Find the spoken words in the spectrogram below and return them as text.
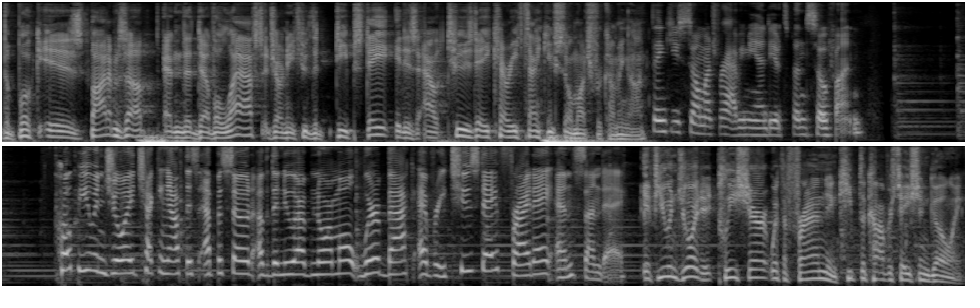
The book is Bottoms Up and the Devil Laughs, A Journey Through the Deep State. It is out Tuesday. Kerry, thank you so much for coming on. Thank you so much for having me, Andy. It's been so fun. Hope you enjoyed checking out this episode of The New Abnormal. We're back every Tuesday, Friday, and Sunday. If you enjoyed it, please share it with a friend and keep the conversation going.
